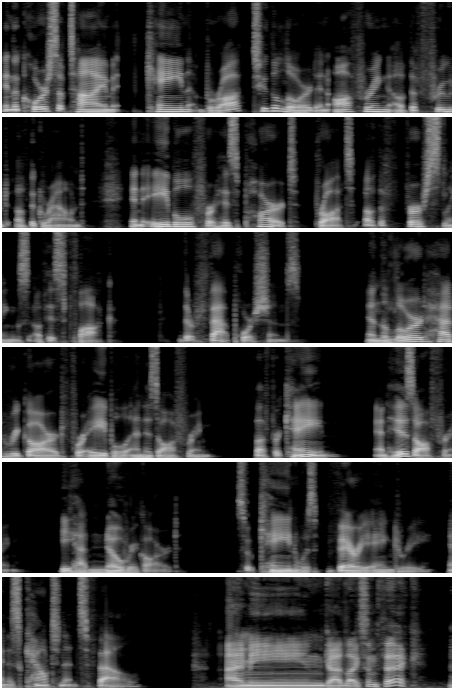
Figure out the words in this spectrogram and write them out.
In the course of time, Cain brought to the Lord an offering of the fruit of the ground, and Abel, for his part, brought of the firstlings of his flock, their fat portions. And the Lord had regard for Abel and his offering, but for Cain and his offering he had no regard. So Cain was very angry, and his countenance fell. I mean, God likes him thick.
